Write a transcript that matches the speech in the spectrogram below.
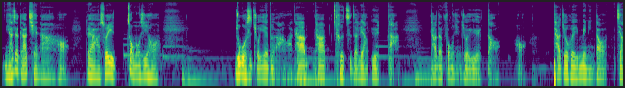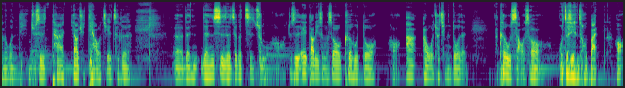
你还是要给他钱啊，哈。对啊，所以这种东西哈，如果是九业 App 啊哈，它它客制的量越大，它的风险就会越高，哈，它就会面临到这样的问题，就是它要去调节这个呃人人事的这个支出，哈，就是哎，到底什么时候客户多，哈啊啊，我就要请很多人，客户少的时候，我这些人怎么办？哦，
